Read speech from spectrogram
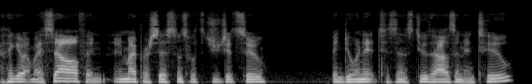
I think about myself and, and my persistence with jiu-jitsu. Been doing it since 2002.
